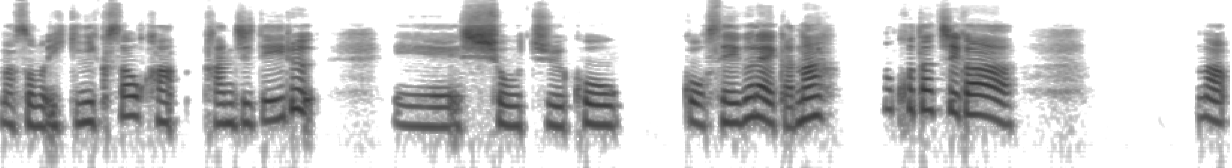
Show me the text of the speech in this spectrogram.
まあその生きにくさを感じている、えー、小中高校生ぐらいかな、の子たちが、まあ、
